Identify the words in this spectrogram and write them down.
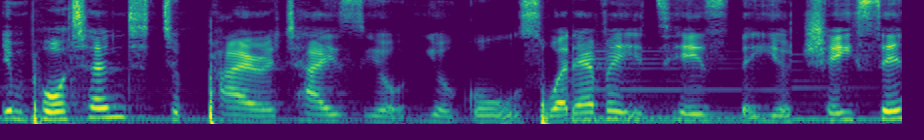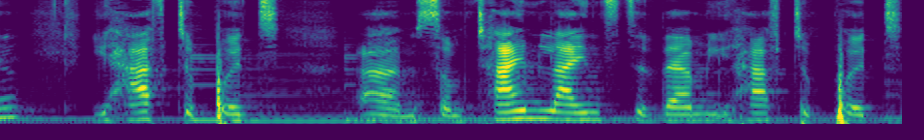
important to prioritize your, your goals. Whatever it is that you're chasing, you have to put um, some timelines to them. You have to put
